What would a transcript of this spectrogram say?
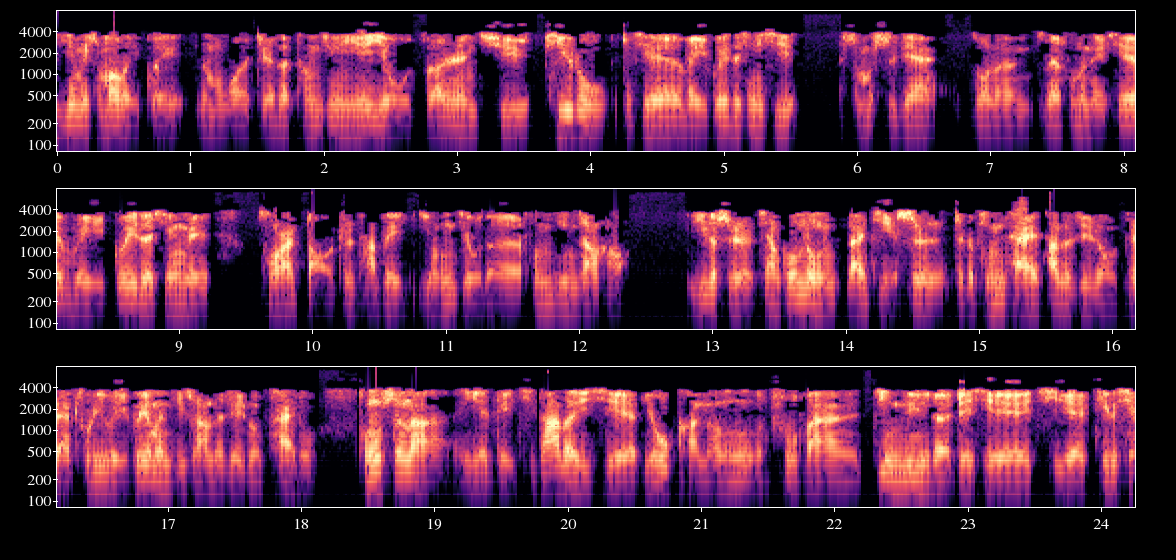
因为什么违规，那么我觉得腾讯也有责任去披露这些违规的信息，什么时间做了做出了哪些违规的行为，从而导致他被永久的封禁账号。一个是向公众来解释这个平台它的这种在处理违规问题上的这种态度，同时呢，也给其他的一些有可能触犯禁律的这些企业提个醒。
